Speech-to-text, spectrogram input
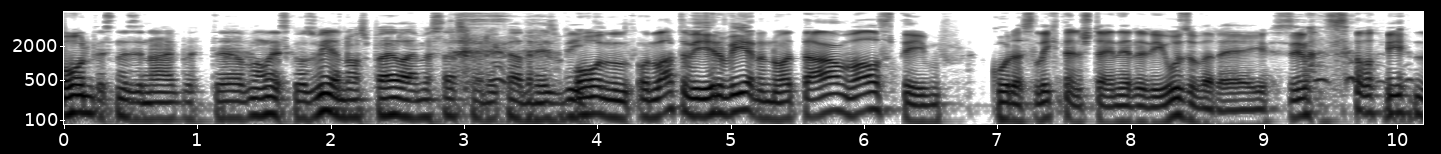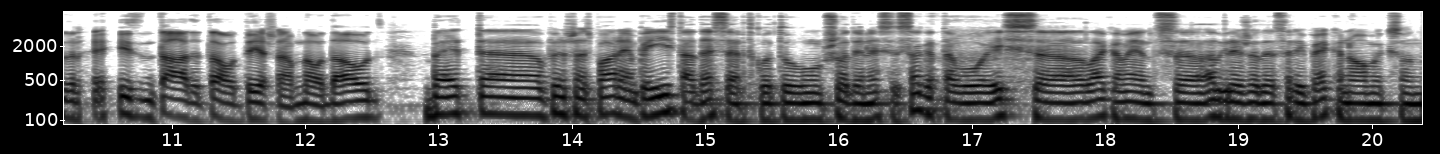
un, es nezināju, bet eh, man liekas, ka uz vienu no spēlēm es esmu arī kādreiz bijis. Un, un Latvija ir viena no tām valstīm, kuras Liechtensteina ir arī uzvarējusi. Tāda tauta tiešām nav daudz. Bet uh, pirms mēs pārējām pie īstā deserta, ko tu mums šodien esi sagatavojis, uh, laikam viens uh, atgriežoties arī pie ekonomikas, un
